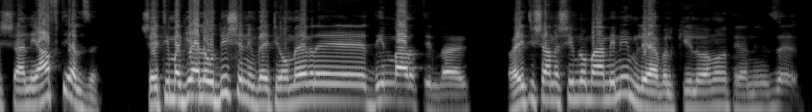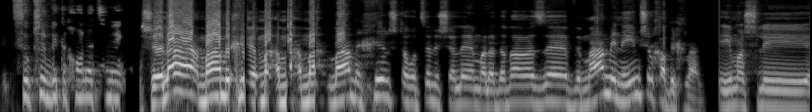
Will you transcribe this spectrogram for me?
שאני עפתי על זה. שהייתי מגיע לאודישנים והייתי אומר לדין מרטין, וראיתי שאנשים לא מאמינים לי, אבל כאילו אמרתי, אני זה... סוג של ביטחון עצמי. השאלה, מה המחיר, מה, מה, מה, מה המחיר שאתה רוצה לשלם על הדבר הזה, ומה המניעים שלך בכלל? אימא שלי,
